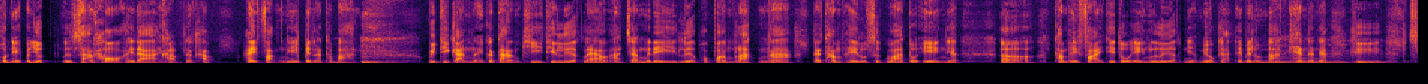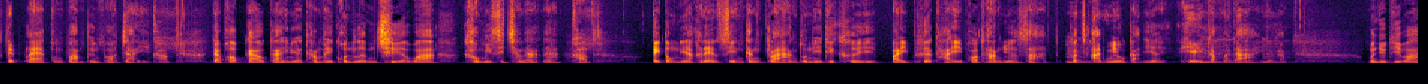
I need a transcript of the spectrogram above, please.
พลเอกประยุทธ์หรือสามครับปอให้ได้ครับนะครับ ให้ฝั่งนี้เป็นรัฐบาลอืมวิธีการไหนก็ตามทีที่เลือกแล้วอาจจะไม่ได้เลือกเพราะความรักมาก แต่ทำให้รู้สึกว่าตัวเองเนี่ยเอ่อ ทำให้ฝ่ายที่ตัวเองเลือกเนี่ยมีโอกาสได้เป็นรัฐบาลอืมแค่นั้นเนี่ยอืมคือสเต็ปแรกของความพึงพอใจครับแต่พอก้าวไกลเนี่ยทำให้คนเริ่มเชื่อว่าเขามีสิทธิชนะนะครับไอ้ตรงเนี้ยคะแนนเสียงกลางๆตัวนี้ที่เคยไปเพื่อไทยเพราะทางยุทธศาสตร์ ก็อาจมีโอกาสที่จะเฮกลับมาได้นะครับ มันอยู่ที่ว่า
